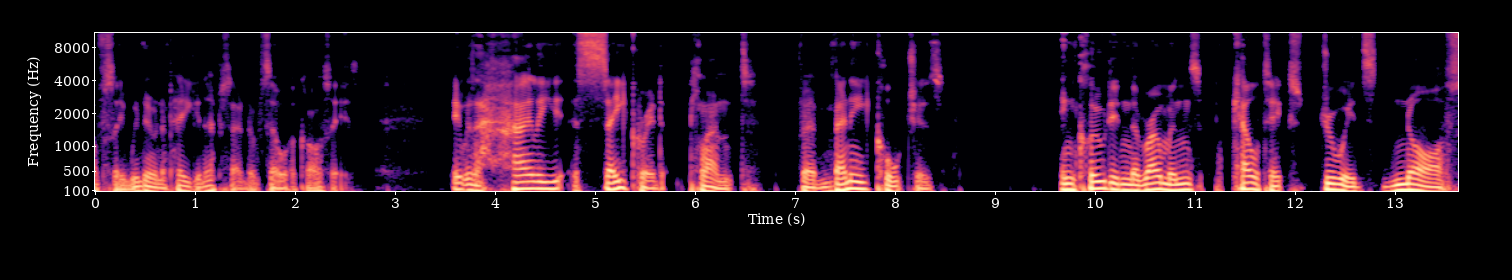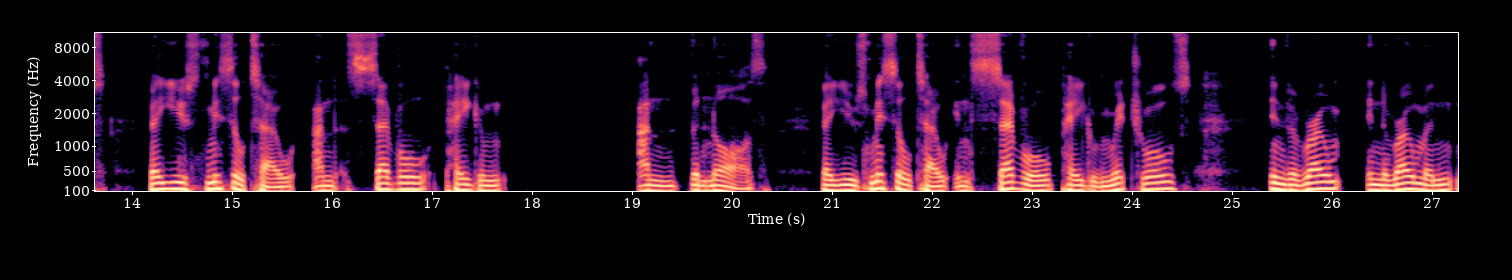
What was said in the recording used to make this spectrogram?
obviously, we're doing a pagan episode of so, of course, it is. It was a highly sacred plant for many cultures, including the Romans, Celtics, Druids, Norse. They used mistletoe and several pagan and the Norse. They used mistletoe in several pagan rituals. In the Rome in the Roman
